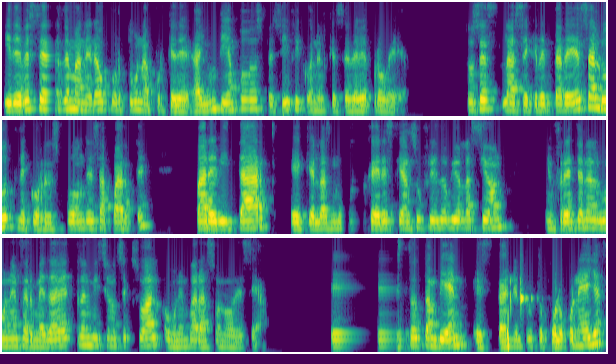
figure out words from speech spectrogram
y debe ser de manera oportuna porque hay un tiempo específico en el que se debe proveer. Entonces, la Secretaría de Salud le corresponde esa parte para evitar eh, que las mujeres que han sufrido violación enfrenten alguna enfermedad de transmisión sexual o un embarazo no deseado. esto también está en el protocolo con ellas.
